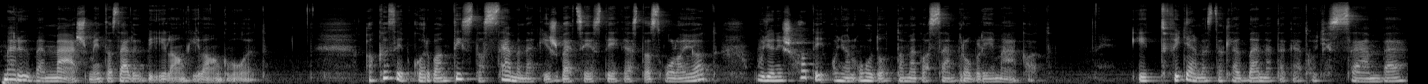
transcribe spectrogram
merőben más, mint az előbbi ilang-ilang volt. A középkorban tiszta szemnek is becézték ezt az olajat, ugyanis hatékonyan oldotta meg a szem problémákat. Itt figyelmeztetlek benneteket, hogy szembe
